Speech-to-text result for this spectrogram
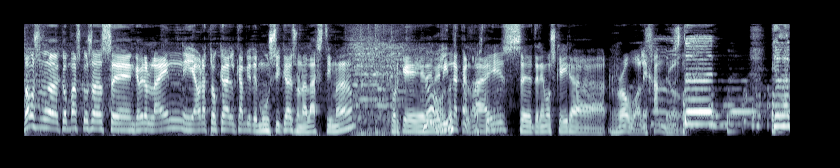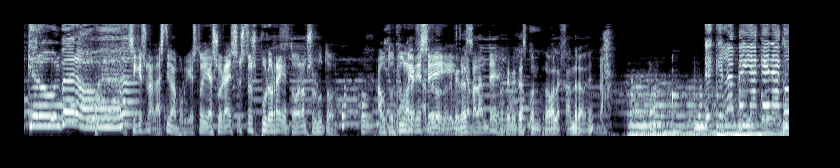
Vamos eh, con más cosas en Gabriel Online y ahora toca el cambio de música, es una lástima. Porque No, de no Belinda tan Carlisle eh, tenemos que ir a Row, Alejandro. Que la quiero volver a ver. Sí que es una lástima, porque esto ya suena, es- esto es puro reggaetón absoluto. Autotune de ese Alejandro, no te tira metas- para No adelante. te metas con Raúl Alejandra, ¿eh? Es que la bella queda contigo.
